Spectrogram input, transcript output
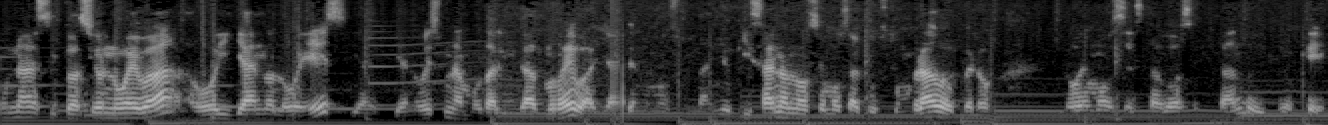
una situación nueva, hoy ya no lo es, ya, ya, no es una modalidad nueva, ya tenemos un año, quizá no nos hemos acostumbrado, pero lo hemos estado aceptando y creo que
